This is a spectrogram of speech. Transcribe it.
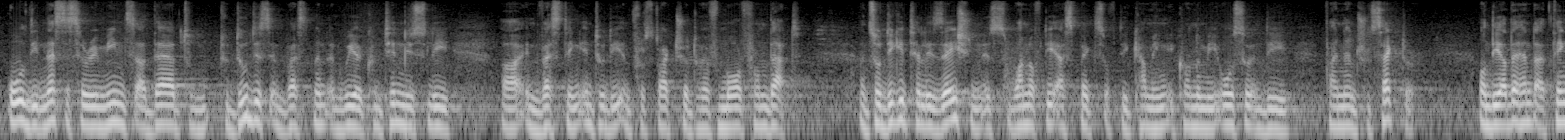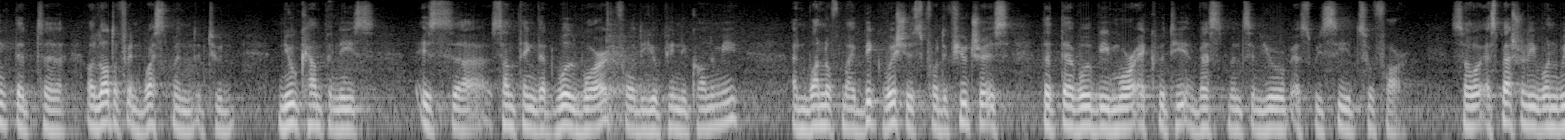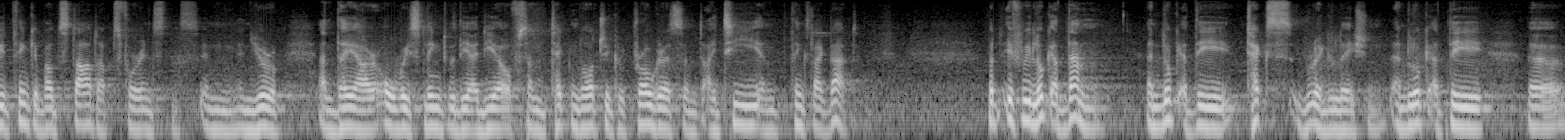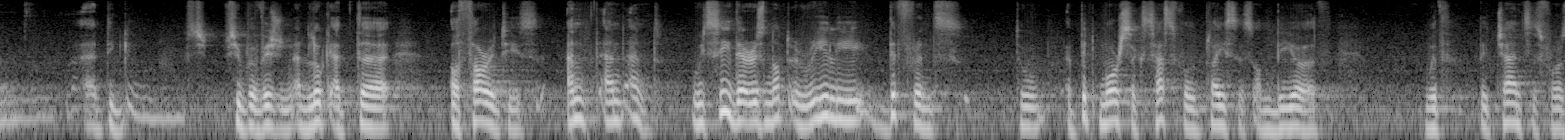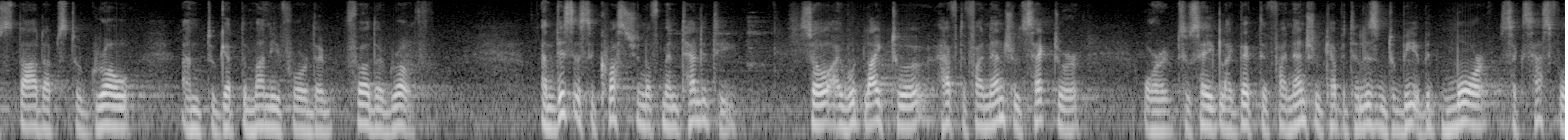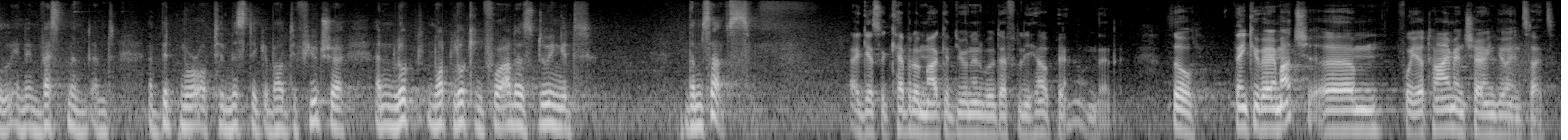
all the necessary means are there to, to do this investment and we are continuously uh, investing into the infrastructure to have more from that. And so digitalization is one of the aspects of the coming economy also in the financial sector. On the other hand, I think that uh, a lot of investment into new companies is uh, something that will work for the European economy. And one of my big wishes for the future is that there will be more equity investments in Europe as we see it so far. So especially when we think about startups, for instance, in, in Europe, and they are always linked with the idea of some technological progress and IT and things like that. But if we look at them and look at the tax regulation and look at the uh, at the supervision and look at the authorities and, and, and. We see there is not a really difference to a bit more successful places on the earth with the chances for startups to grow and to get the money for their further growth. And this is a question of mentality. So I would like to have the financial sector or to say it like that, the financial capitalism to be a bit more successful in investment and a bit more optimistic about the future and look, not looking for others doing it themselves. I guess a capital market union will definitely help yeah, on that. So thank you very much um, for your time and sharing your insights.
